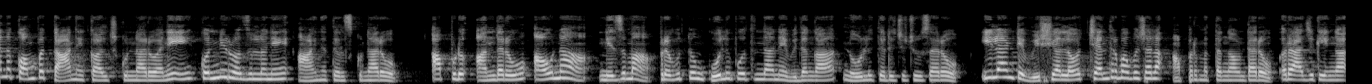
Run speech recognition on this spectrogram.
తన కొంప తానే కాల్చుకున్నారు అని కొన్ని రోజుల్లోనే ఆయన తెలుసుకున్నారు. అప్పుడు అందరూ అవునా? నిజమా? ప్రభుత్వం కూలిపోతుందా? అనే విధంగా నోళ్ళు తెరిచి చూశారు. ఇలాంటి విషయాల్లో చంద్రబాబు చాలా అప్రమత్తంగా ఉంటారు. రాజకీయంగా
